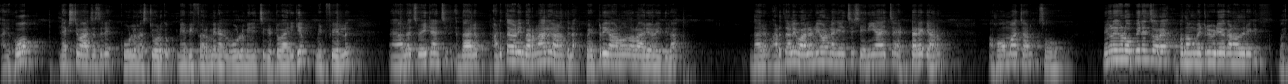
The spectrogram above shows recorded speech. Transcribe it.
ഐ ഹോപ്പ് നെക്സ്റ്റ് മാച്ചസിൽ കൂടുതൽ റെസ്റ്റ് കൊടുക്കും. മേ ബി ഫെർമിനൊക്കെ കൂടുതൽ മിനിറ്റ്സ് കിട്ടുമായിരിക്കും മിഡ്ഫീൽഡിൽ ലെറ്റ്സ് വെയിറ്റ് ആൻഡ് എന്തായാലും അടുത്ത കളി ബെർണാൽ കാണത്തില്ല. പെട്രി കാണുമോ എന്നുള്ള കാര്യം അറിയത്തില്ല. എന്തായാലും അടുത്ത കളി വാലഡിയോളിനെ അഗേൻസ്റ്റ് ശനിയാഴ്ച എട്ടരയ്ക്കാണ്. ഹോം മാച്ചാണ് സോ നിങ്ങൾ നിങ്ങളുടെ ഒപ്പീനിയൻസ് പറയാം. അപ്പോൾ നമുക്ക് മറ്റൊരു വീഡിയോ കാണാതിരിക്കും ബൈ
